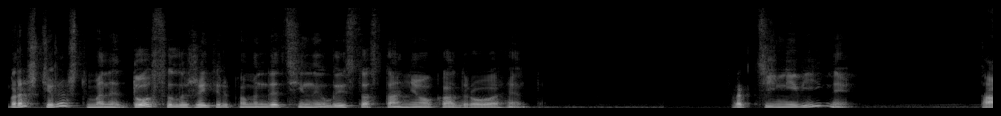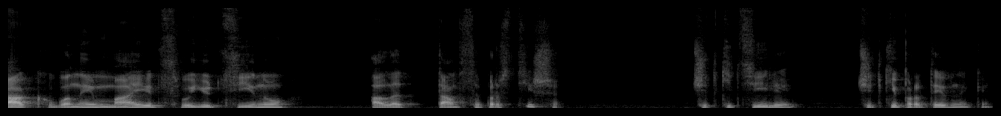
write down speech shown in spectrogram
Врешті-решт, в мене досі лежить рекомендаційний лист останнього кадрового агента. Фракційні війни? Так, вони мають свою ціну, але там все простіше. Чіткі цілі, чіткі противники.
